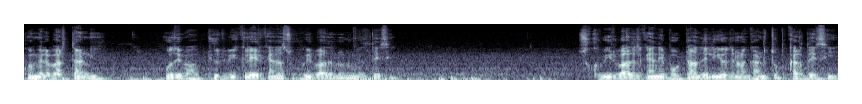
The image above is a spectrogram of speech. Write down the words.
ਕੋਈ ਮਿਲਵਰਤਨ ਨਹੀਂ। ਉਹਦੇ ਬਾਵਜੂਦ ਵੀ ਕਲੀਅਰ ਕਹਿੰਦਾ ਸੁਖਵੀਰ ਬਾਦਲ ਉਹਨੂੰ ਮਿਲਦੇ ਸੀ। ਸੁਖਵੀਰ ਬਾਦਲ ਕਹਿੰਦੇ ਵੋਟਾਂ ਦੇ ਲਈ ਉਹਦੇ ਨਾਲ ਗੰਢ ਧੁੱਪ ਕਰਦੇ ਸੀ।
